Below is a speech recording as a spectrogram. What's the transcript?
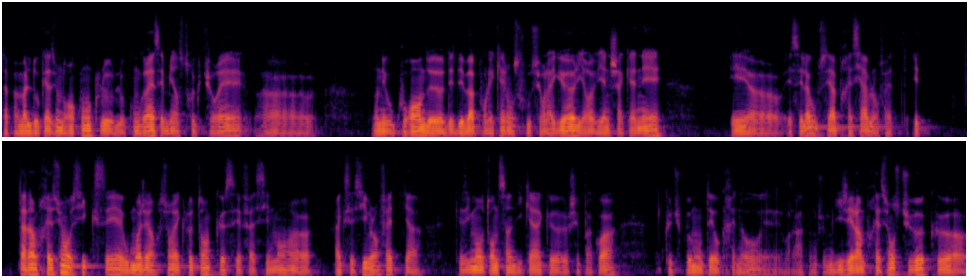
tu as pas mal d'occasions de rencontres. Le, congrès, c'est bien structuré. Euh, on est au courant des débats pour lesquels on se fout sur la gueule. Ils reviennent chaque année. Et, et c'est là où c'est appréciable, en fait. Et tu as l'impression aussi que c'est, ou moi j'ai l'impression avec le temps, que c'est facilement accessible. En fait, il y a quasiment autant de syndicats que je sais pas quoi que tu peux monter au créneau. Et voilà, donc je me dis, j'ai l'impression, si tu veux, que euh,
